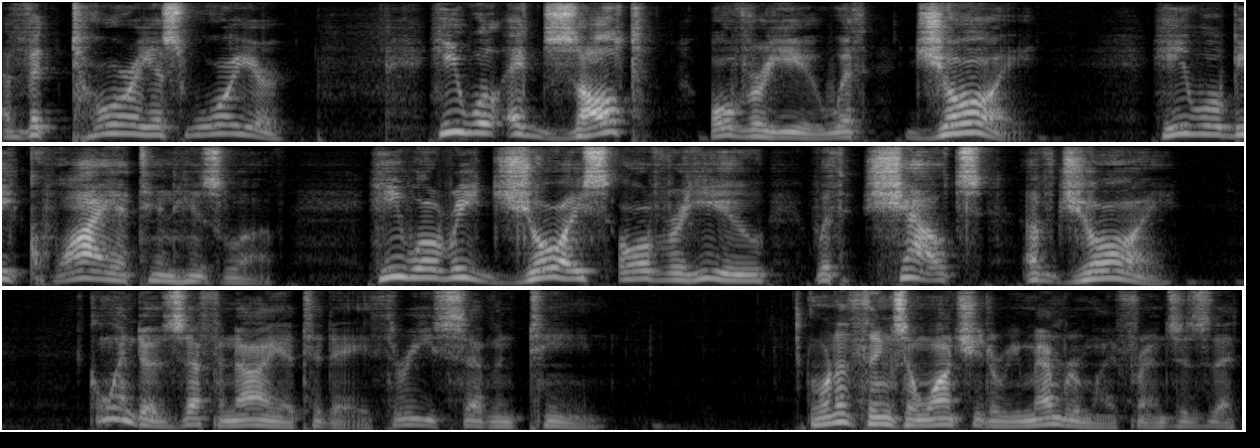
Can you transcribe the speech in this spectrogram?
A victorious warrior. He will exult over you with joy. He will be quiet in his love. He will rejoice over you with shouts of joy. Go into Zephaniah today, 317. One of the things I want you to remember, my friends, is that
